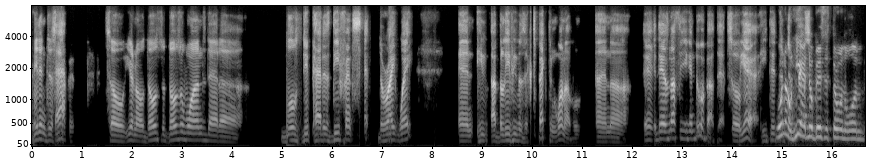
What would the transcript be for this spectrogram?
They didn't just happen. So you know, those those are ones that uh, Bulls deep had his defense set the right way, and he, I believe, he was expecting one of them, and uh, there's nothing you can do about that. So yeah, he did. Well, no, he had no business throwing the one.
